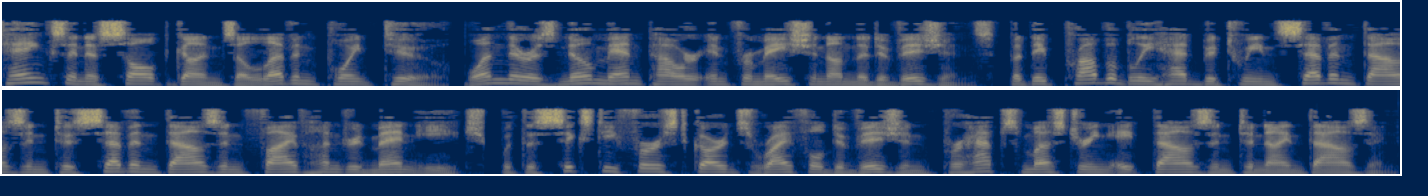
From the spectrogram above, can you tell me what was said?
Tanks and assault guns 11.2, 1 There is no manpower information on the divisions, but they probably had between 7,000 to 7,500 men each, with the 61st Guards Rifle Division perhaps mustering 8,000 to 9,000.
